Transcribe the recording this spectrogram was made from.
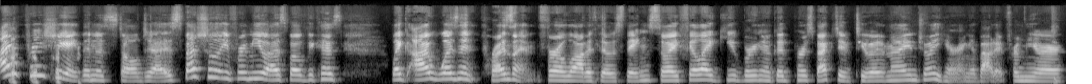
I appreciate the nostalgia, especially from you, Espo, because like I wasn't present for a lot of those things, so I feel like you bring a good perspective to it, and I enjoy hearing about it from your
